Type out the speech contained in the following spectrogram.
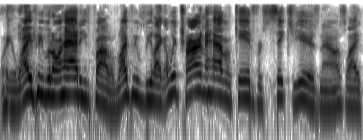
like white people don't have these problems. White people be like, we're trying to have a kid for six years now. It's like,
